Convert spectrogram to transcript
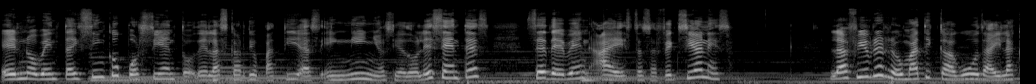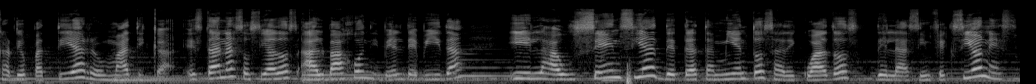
El 95% de las cardiopatías en niños y adolescentes se deben a estas afecciones. La fiebre reumática aguda y la cardiopatía reumática están asociados al bajo nivel de vida y la ausencia de tratamientos adecuados de las infecciones.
